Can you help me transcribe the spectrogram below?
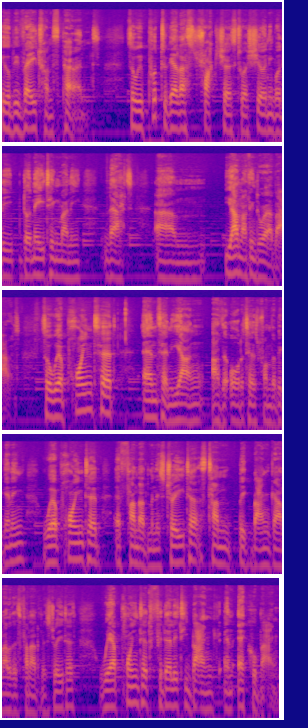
it would be very transparent. So we put together structures to assure anybody donating money that um, you have nothing to worry about. So we appointed Ernst and Young as the auditors from the beginning. We appointed a fund administrator, Stan Big Bank Ghana with its fund administrators we appointed Fidelity Bank and EcoBank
